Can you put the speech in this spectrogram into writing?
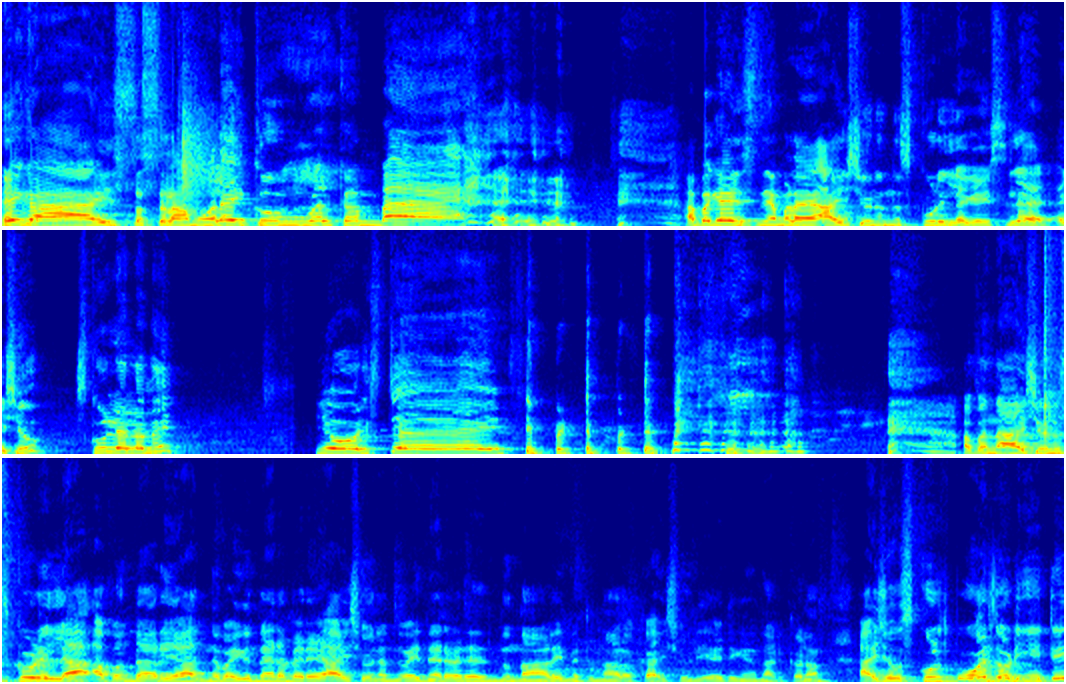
ഹേ ഗായ്സ് അസ്സലാമു അലൈക്കും വെൽക്കം ബാക്ക് അപ്പൊ ഗൈസ് നമ്മളെ ഐശുവിന് ഇന്ന് സ്കൂളില്ല ഗൈസ് അല്ലേ ഐഷു സ്കൂളിലല്ലോ ഒന്ന് യോ ടിപ്പ് ടിപ്പ് ടിപ്പ്. അപ്പൊ ഇന്ന് ആയുഷുവിന് സ്കൂളില്ല അപ്പൊ എന്താ പറയാ അന്ന് വൈകുന്നേരം വരെ ആയുഷുവിന് അന്ന് വൈകുന്നേരം വരെ ഇന്നും നാളെയും മറ്റന്നാളും ഒക്കെ ആയിട്ട് ഇങ്ങനെ നടക്കണം. ആയുഷു സ്കൂൾ പോയി തുടങ്ങിയിട്ട്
